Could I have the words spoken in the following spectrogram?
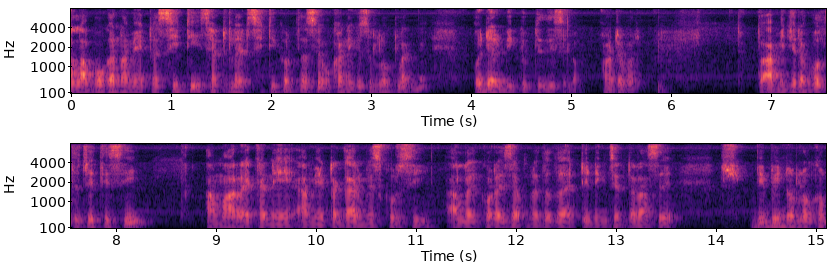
আলাবোগা নামে একটা সিটি স্যাটেলাইট সিটি করতেছে, ওখানে কিছু লোক লাগবে। ওইটার বিজ্ঞপ্তি দিয়েছিলাম হোয়াট এভার তো আমি যেটা বলতে চাইতেছি, আমার এখানে আমি একটা গার্মেন্টস করছি, আল্লাহ করাইছে, আপনাদের দয়া ট্রেনিং সেন্টার আছে বিভিন্ন রকম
